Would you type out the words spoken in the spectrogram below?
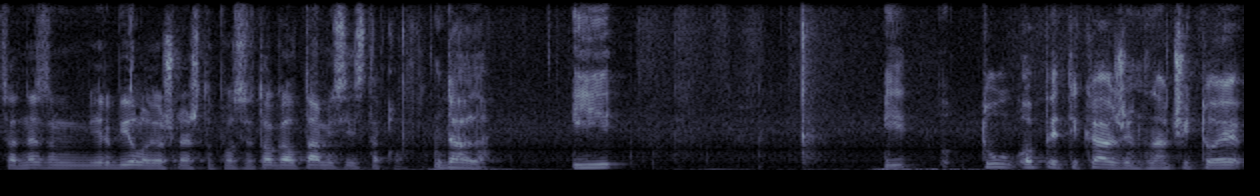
Sad ne znam jer je bilo još nešto posle toga, ali tam mi se istaklo. Da, da. I, I tu opet ti kažem, znači to je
